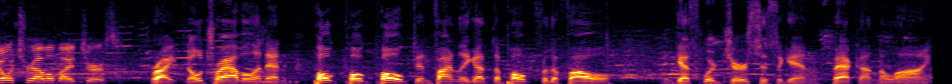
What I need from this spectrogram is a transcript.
No travel by Jers. Right, no travel, and then poke, poke, poked, and finally got the poke for the foul. And guess where Jers is again? Back on the line.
